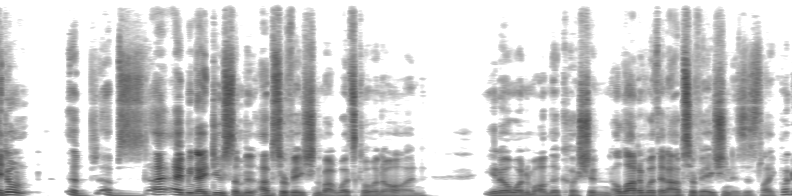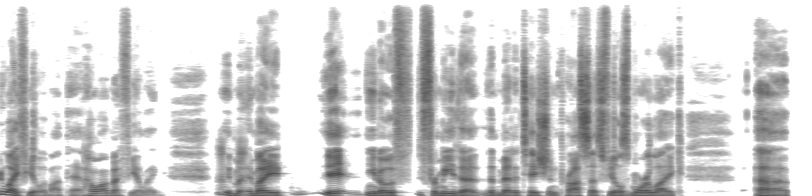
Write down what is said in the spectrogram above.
I don't. I, I mean, I do some observation about what's going on. You know, when I'm on the cushion, a lot of what that observation is is like, what do I feel about that? How am I feeling? Am, Mhm. am I, it, you know, if, for me, the the meditation process feels more like uh,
